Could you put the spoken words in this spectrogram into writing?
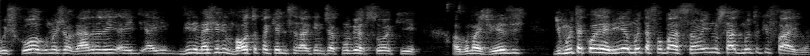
buscou algumas jogadas, mas aí, aí, vira e mexe ele volta para aquele cenário que a gente já conversou aqui algumas vezes, de muita correria, muita afobação e não sabe muito o que faz, né?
